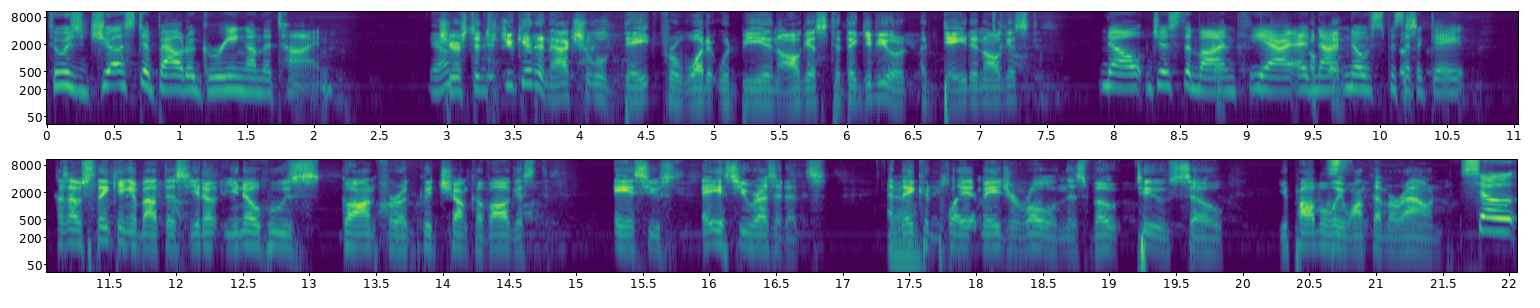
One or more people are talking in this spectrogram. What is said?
So it was just about agreeing on the time. Yeah. Kirsten, did you get an actual date for what it would be in August? Did they give you a, a date in August? No, just the month. Yeah, and okay. not no specific date. Because I was thinking about this. You know, you know who's gone for a good chunk of August? ASU ASU residents, and yeah. they could play a major role in this vote too. So you probably want them around. So,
